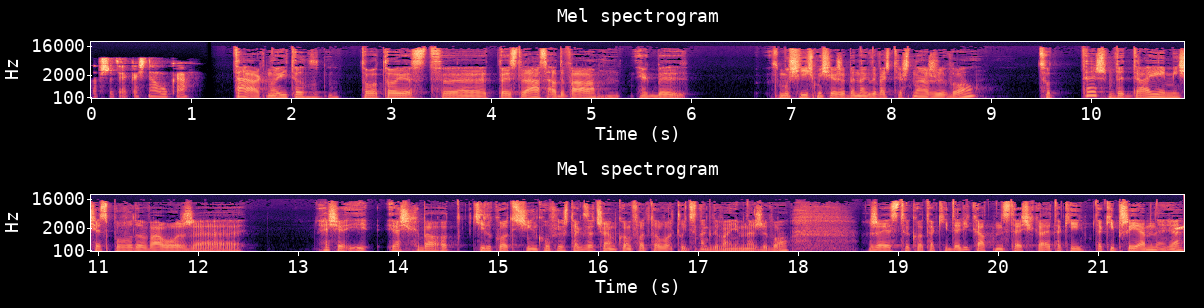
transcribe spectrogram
zawsze to jakaś nauka. Tak, no i to, to, to, jest, e, to jest raz, a dwa, jakby zmusiliśmy się, żeby nagrywać też na żywo, co też wydaje mi się spowodowało, że ja się, ja się chyba od kilku odcinków już tak zacząłem komfortowo czuć z nagrywaniem na żywo, że jest tylko taki delikatny stresik, ale taki, taki przyjemny, nie?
